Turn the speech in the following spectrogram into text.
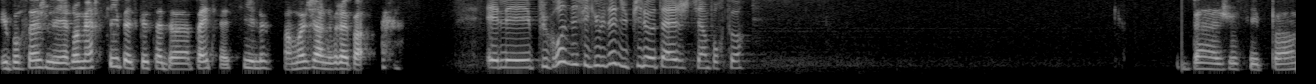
et pour ça, je les remercie parce que ça doit pas être facile. Enfin, moi, j'y arriverai pas. Et les plus grosses difficultés du pilotage, tiens, pour toi? Bah, je sais pas.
